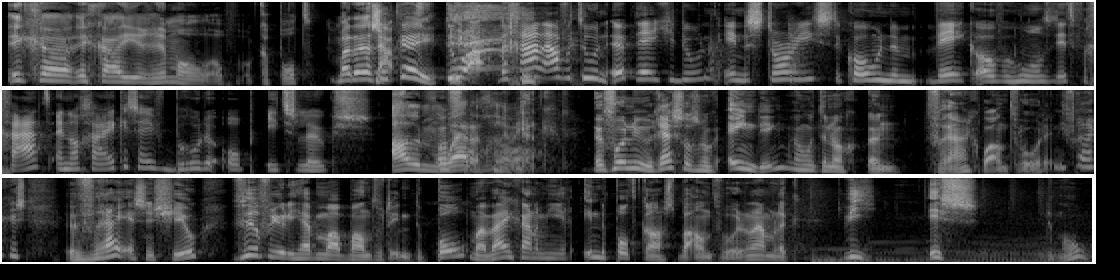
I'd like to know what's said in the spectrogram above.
Ik, eh, ik ga hier helemaal op kapot. Maar dat is Nou, oké. Doe, we gaan af en toe een updateje doen in de stories de komende week over hoe ons dit vergaat. En dan ga ik eens even broeden op iets leuks voor Almuerzo. volgende week. En voor nu rest ons nog één ding. We moeten nog een vraag beantwoorden. En die vraag is vrij essentieel. Veel van jullie hebben hem al beantwoord in de poll. Maar wij gaan hem hier in de podcast beantwoorden. Namelijk, wie is de mol?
